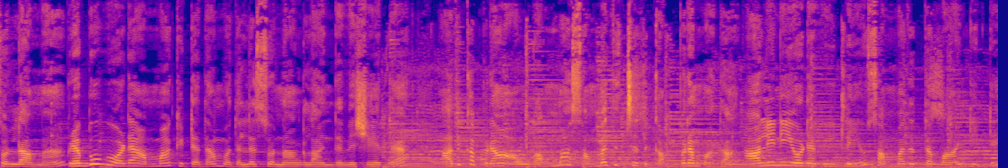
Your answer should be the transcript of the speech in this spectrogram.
சொல்லாம பிரபுவோட அம்மா கிட்ட தான் முதல்ல சொன்னாங்களாம் இந்த விஷயத்த. அதுக்கப்புறம் அவங்க அம்மா சம்மதிச்சதுக்கு அப்புறமா தான் ஷாலினியோட வீட்லயும் சம்மதத்தை வாங்கிட்டு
